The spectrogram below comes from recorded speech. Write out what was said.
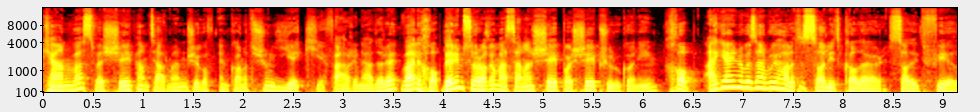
canvas و shape هم تقریبا میشه گفت امکاناتشون یکیه فرقی نداره. ولی خب بریم سراغ مثلا shape با shape شروع کنیم. خب اگر اینو بزنم روی حالت solid color solid fill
